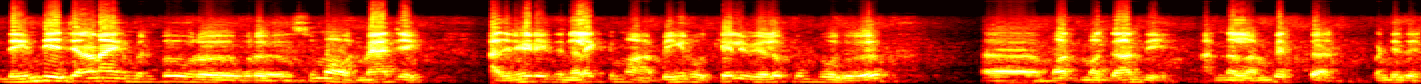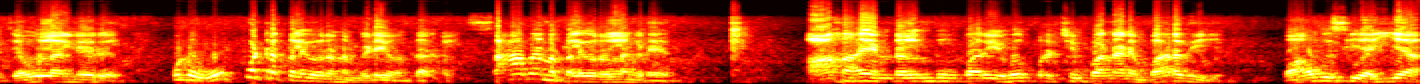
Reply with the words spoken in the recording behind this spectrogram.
இந்த இந்திய ஜனநாயகம் என்பது ஒரு ஒரு சும்மா ஒரு மேஜிக் அது நீடித்து நிலைக்குமா அப்படிங்கிற ஒரு கேள்வி எழுப்பும் போது மகாத்மா காந்தி அண்ணல் அம்பேத்கர் பண்டித ஜவஹர்லால் நேரு போன்ற ஒப்பற்ற தலைவர்கள் நம்ம இடையே வந்தார்கள். சாதாரண தலைவர்கள் எல்லாம் கிடையாது. ஆஹா என்றிருந்து பாரு யுக புரட்சியும் பாண்டானே பாரதி வாவுசி ஐயா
